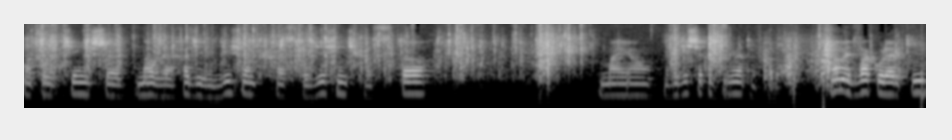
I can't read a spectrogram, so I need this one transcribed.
Na te cieńsze nowe H90, H110, H100 mają 25 mm. Mamy dwa kulerki.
